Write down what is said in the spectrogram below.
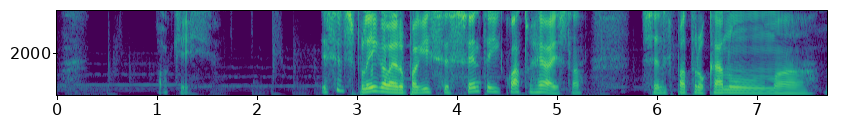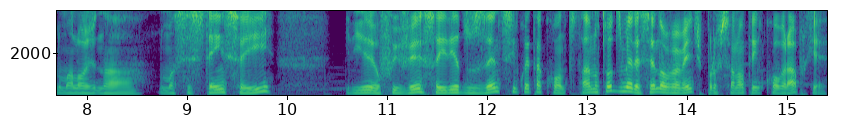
ok. Esse display, galera, eu paguei 64 reais, tá? Sendo que para trocar numa, numa loja, na, numa assistência aí, eu fui ver, sairia 250 conto, tá? Não tô desmerecendo, obviamente, o profissional tem que cobrar, porque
